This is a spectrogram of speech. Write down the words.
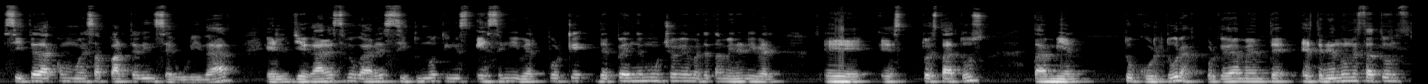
sí te da como esa parte de inseguridad el llegar a estos lugares si tú no tienes ese nivel, porque depende mucho, obviamente, también el nivel, eh, es tu estatus, también tu cultura, porque obviamente es teniendo un estatus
